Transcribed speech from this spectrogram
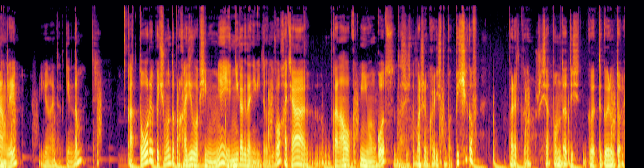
Англии, United Kingdom который почему-то проходил вообще мимо меня, я никогда не видел его, хотя каналу как минимум год с достаточно большим количеством подписчиков, порядка 60, по-моему, да, тысяч, ты говорил, Толь.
